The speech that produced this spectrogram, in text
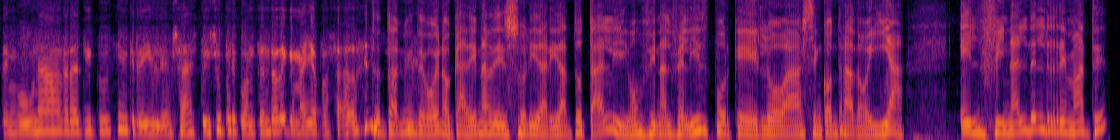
tengo una gratitud increíble. O sea, estoy súper contenta de que me haya pasado. Totalmente, bueno, cadena de solidaridad total y un final feliz porque lo has encontrado. Y ya, el final del remate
